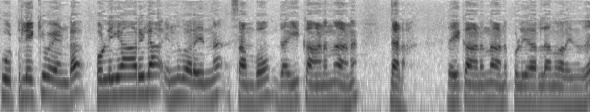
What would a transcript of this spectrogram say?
കൂട്ടിലേക്ക് വേണ്ട പുളിയാറില എന്ന് പറയുന്ന സംഭവം ദാ ഈ കാണുന്നതാണ്. ഇതാടാ ദാ ഈ കാണുന്നതാണ് പുളിയാറില എന്ന് പറയുന്നത്.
